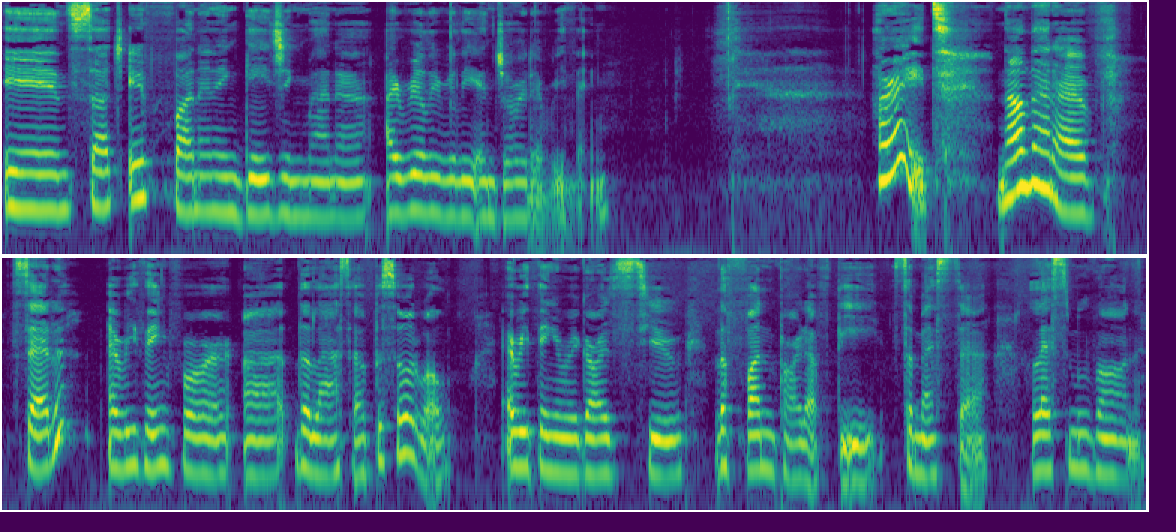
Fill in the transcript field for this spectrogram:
in such a fun and engaging manner. I really, really enjoyed everything. All right, now that I've said everything for uh, the last episode, well, everything in regards to the fun part of the semester, let's move on.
